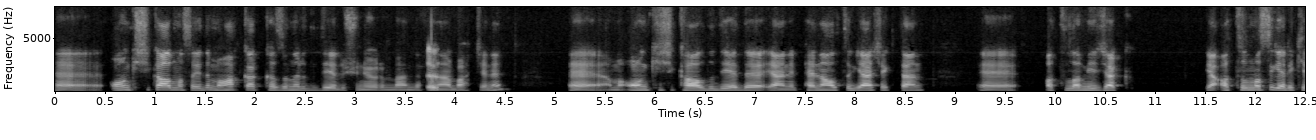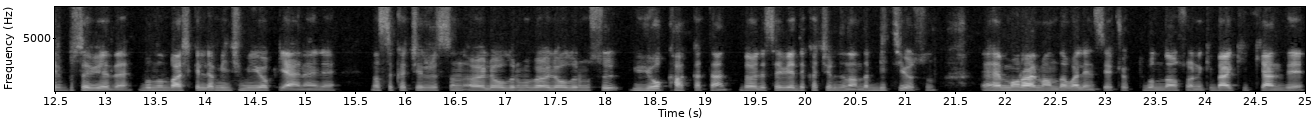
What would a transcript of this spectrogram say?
Ee, 10 kişi kalmasaydı muhakkak kazanırdı diye düşünüyorum ben de Fenerbahçe'nin. E, ama 10 kişi kaldı diye de yani penaltı gerçekten e, atılamayacak ya atılması gerekir bu seviyede. Bunun başka lamicmi yok yani hani nasıl kaçırırsın öyle olur mu böyle olur musu yok hakikaten. Böyle seviyede kaçırdığın anda bitiyorsun. E, hem moral da Valencia çöktü. Bundan sonraki belki kendi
